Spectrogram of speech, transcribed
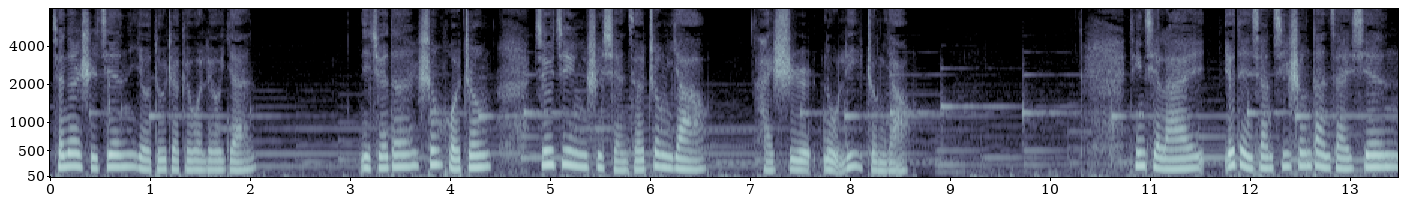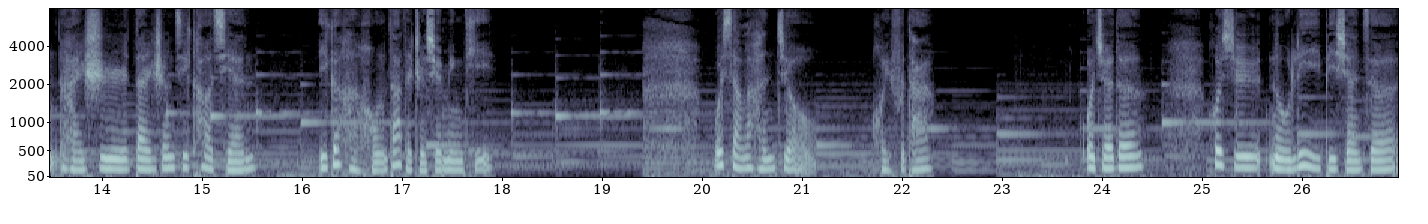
前段时间有读者给我留言：“你觉得生活中究竟是选择重要，还是努力重要？”听起来有点像“鸡生蛋在先，还是蛋生鸡靠前”，一个很宏大的哲学命题。我想了很久，回复他。我觉得，或许努力比选择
